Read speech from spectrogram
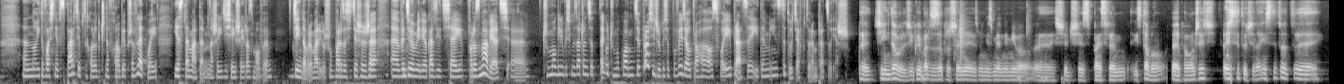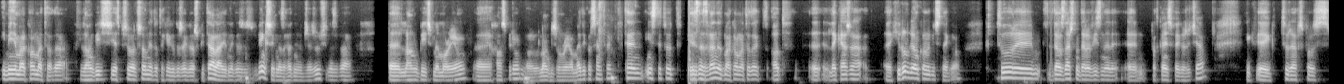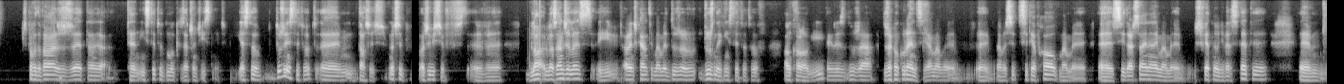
No i to właśnie wsparcie psychologiczne w chorobie przewlekłej jest tematem naszej dzisiejszej rozmowy. Dzień dobry, Mariuszu. Bardzo się cieszę, że e, będziemy mieli okazję dzisiaj porozmawiać. E, czy moglibyśmy zacząć od tego, czy mogłabym Cię prosić, żebyś opowiedział trochę o swojej pracy i tym instytucie, w którym pracujesz? E, dzień dobry, dziękuję bardzo za zaproszenie. Jest mi niezmiernie miło się dzisiaj z Państwem i z Tobą połączyć. O Instytucie. No, Instytut imienia Malcolma Toda w Long Beach jest przyłączony do takiego dużego szpitala, jednego z większych na zachodnim wybrzeżu, się nazywa Long Beach Memorial e, Hospital, Long Beach Memorial Medical Center. Ten instytut jest nazwany od Malcolma Toda od e, lekarza chirurga onkologicznego, który dał znaczną darowiznę pod koniec swojego życia, która spowodowała, że ta, ten instytut mógł zacząć istnieć. Jest to duży instytut, dosyć, znaczy oczywiście w, w Los Angeles i Orange County mamy dużo różnych instytutów onkologii, także jest duża, duża konkurencja. Mamy, e, mamy City of Hope, mamy e, Cedar Sinai, mamy świetne uniwersytety,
